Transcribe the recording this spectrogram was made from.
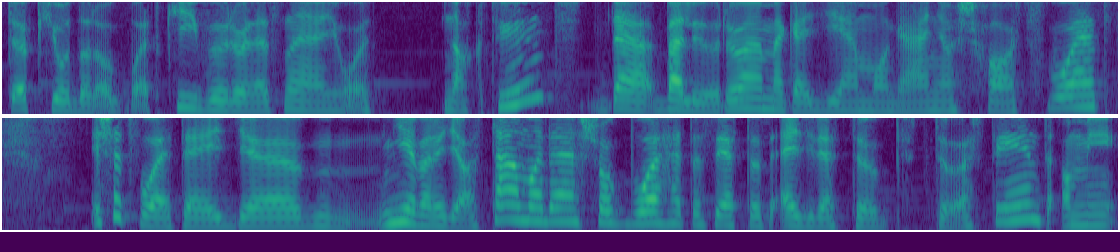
tök jó dolog volt. Kívülről, ez nagyon jólnak tűnt, de belülről meg egy ilyen magányos harc volt, és hát volt egy, nyilván ugye a támadásokból, hát azért az egyre több történt, ami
